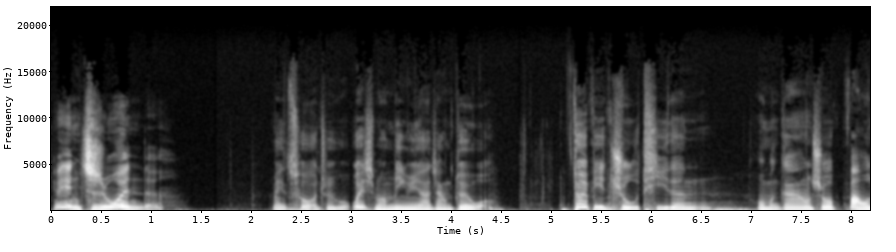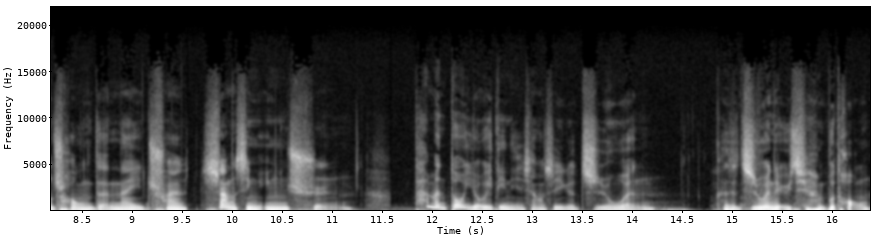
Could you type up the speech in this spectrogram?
有点质问的。没错，就是为什么命运要这样对我？对比主题的，我们刚刚说爆冲的那一串上行音群，他们都有一点点像是一个质问，可是质问的语气很不同。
